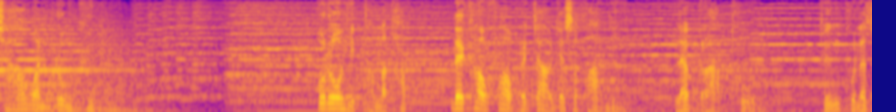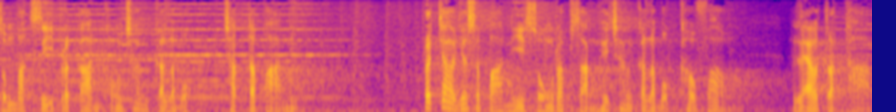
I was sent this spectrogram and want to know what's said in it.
เช้าวันรุ่งขึ้น ปุโรหิตธรรมทัตได้เข้าเฝ้าพระเจ้ายศปานี แล้วกราบทูลถึงคุณสมบัติสี่ประการของช่างกระบกชัตตปานิ พระเจ้ายศปานีทรงรับสั่งให้ช่างกระบกเข้าเฝ้า แล้วตรัสถาม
